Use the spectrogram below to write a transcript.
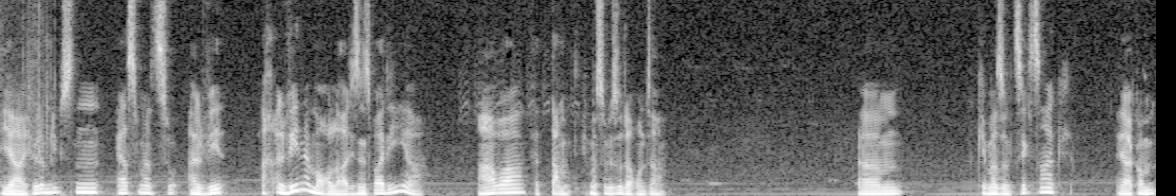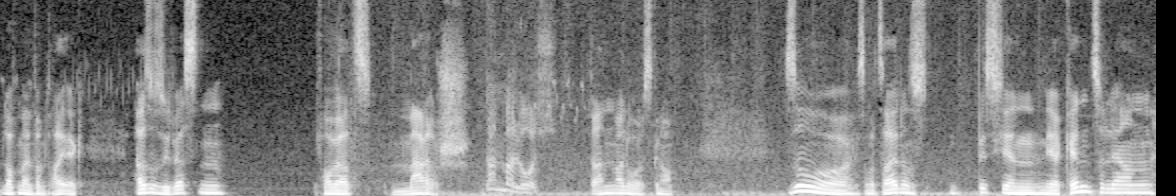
Ja, ich will am liebsten erstmal zu Alvene. Ach, Alvene Morla, die sind jetzt beide hier. Aber, verdammt, ich muss sowieso darunter. Ähm, gehen wir so im Zickzack. Ja, komm, laufen wir einfach im Dreieck. Also Südwesten, vorwärts, Marsch. Dann mal los. Dann mal los, genau. So, jetzt haben wir Zeit, uns ein bisschen näher kennenzulernen.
